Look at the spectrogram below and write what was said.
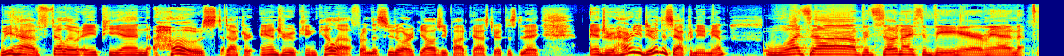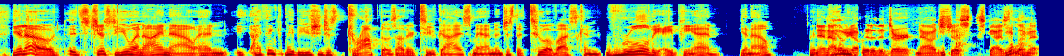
we have fellow APN host, Dr. Andrew Kinkella from the Pseudo Archaeology Podcast here with us today. Andrew, how are you doing this afternoon, man? What's up? It's so nice to be here, man. You know, it's just you and I now. And I think maybe you should just drop those other two guys, man. And just the two of us can rule the APN, you know? Yeah, now that we got rid of the dirt, now it's yeah. just sky's yeah. the limit.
